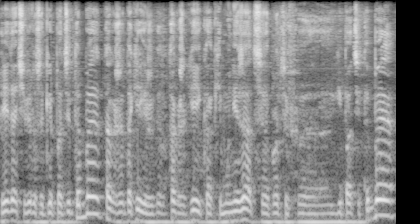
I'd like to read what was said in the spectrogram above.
передачи вируса гепатита Б, также такие же, также такие, как иммунизация против э, гепатита Б,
